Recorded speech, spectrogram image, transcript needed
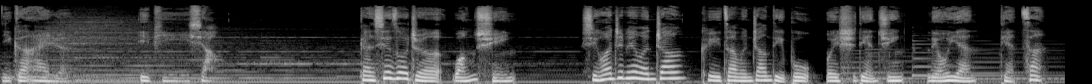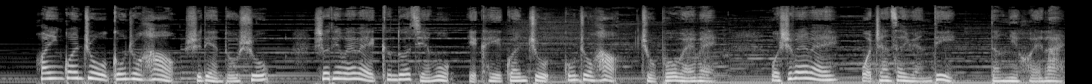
你跟爱人。一颦一笑。感谢作者王寻，喜欢这篇文章，可以在文章底部为十点君留言点赞。欢迎关注公众号“十点读书”，收听伟伟更多节目，也可以关注公众号主播伟伟。我是伟伟，我站在原地等你回来。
